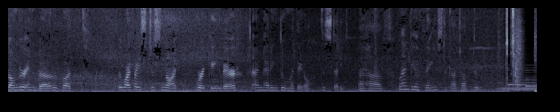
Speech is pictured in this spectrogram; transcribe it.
Longer in Bell, but the Wi-Fi is just not working there. I'm heading to Mateo to study. I have plenty of things to catch up to.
